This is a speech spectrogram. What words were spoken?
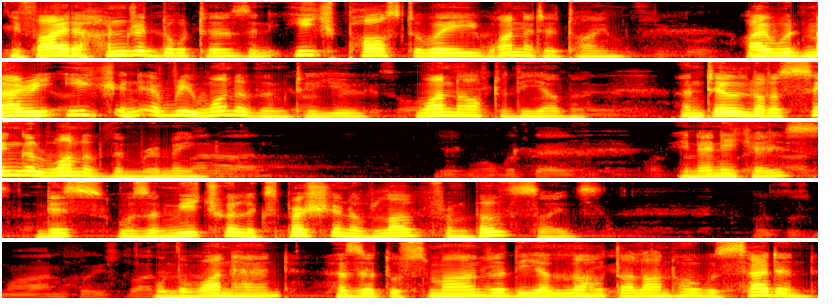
If I had a hundred daughters and each passed away one at a time, I would marry each and every one of them to you, one after the other, until not a single one of them remained. In any case, this was a mutual expression of love from both sides. On the one hand, Hazrat Usman radiallahu ta'ala was saddened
